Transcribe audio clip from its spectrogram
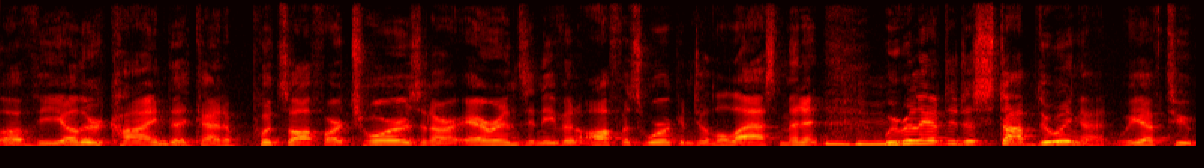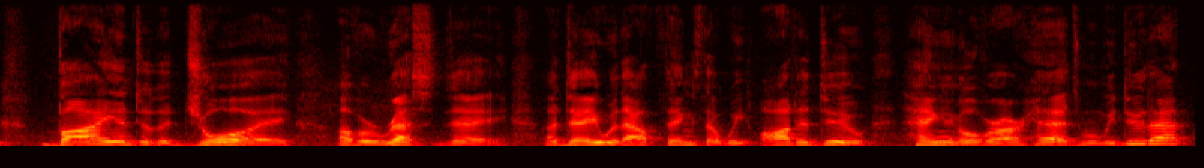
of the other kind that kind of puts off our chores and our errands and even office work until the last minute, mm-hmm. we really have to just stop doing that. We have to buy into the joy of a rest day, a day without things that we ought to do hanging over our heads. When we do that,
